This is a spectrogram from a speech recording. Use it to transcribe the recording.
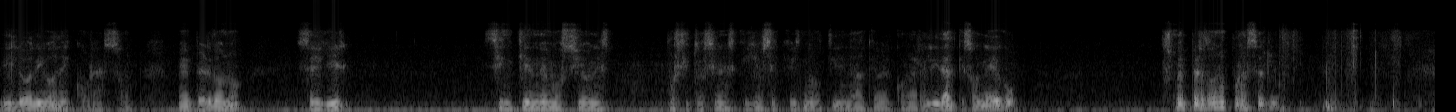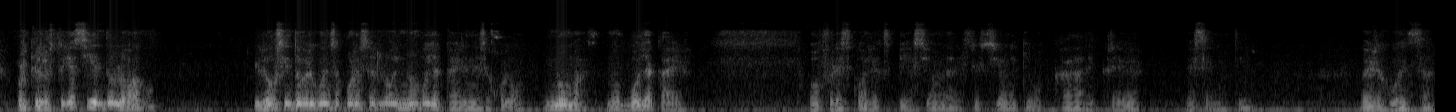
y lo digo de corazón, me perdono seguir sintiendo emociones por situaciones que yo sé que no tienen nada que ver con la realidad, que son ego. Pues me perdono por hacerlo. Porque lo estoy haciendo, lo hago. Y luego siento vergüenza por hacerlo y no voy a caer en ese juego. No más, no voy a caer. Ofrezco a la expiación la decisión equivocada de creer, de sentir. Vergüenza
